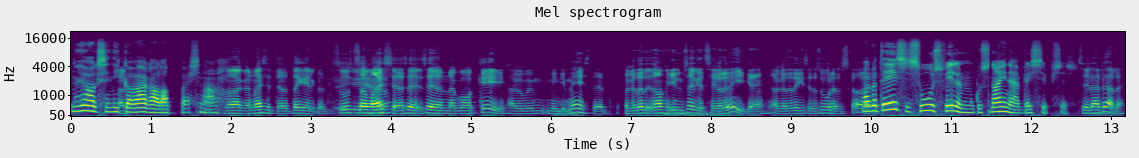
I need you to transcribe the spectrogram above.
no jaa, aga see on ikka väga lappes, noh. no aga naised teevad tegelikult suht sama Jah. asja, see, see on nagu okei okay,, aga kui mingi mees teeb, aga ta, noh, ilmselgelt see ei ole õige, aga ta tegi seda suurel skaalal. aga tee siis uus film, kus naine pressib siis. see ei lähe peale,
